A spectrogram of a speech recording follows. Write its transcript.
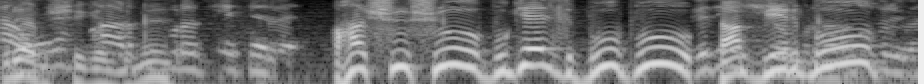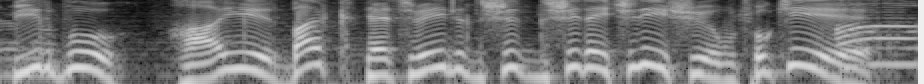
Buraya Ha, bir o şey geldi artık mi? burası yeter be. Aha şu şu bu geldi bu bu. Ne Tam değişiyor bir burada? bu? Ben bir bu. Hayır bak çerçeveyle dışı dışıyla içi değişiyor bu çok iyi. Aa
